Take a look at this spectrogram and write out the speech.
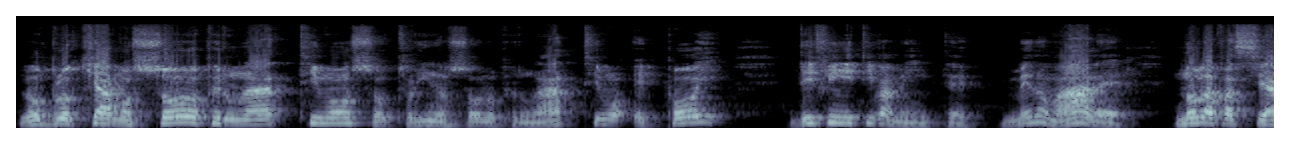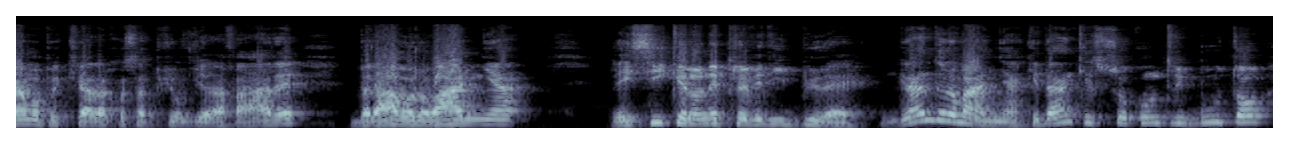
Lo blocchiamo solo per un attimo, sottolineo solo per un attimo, e poi definitivamente. Meno male, non la passiamo perché è la cosa più ovvia da fare. Bravo Rovagna. Lei sì che non è prevedibile. Grande Rovagna che dà anche il suo contributo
